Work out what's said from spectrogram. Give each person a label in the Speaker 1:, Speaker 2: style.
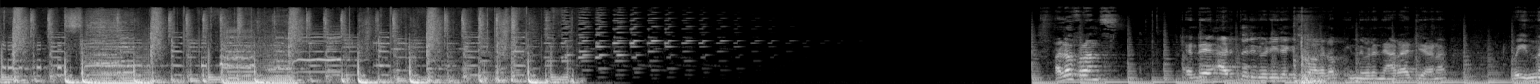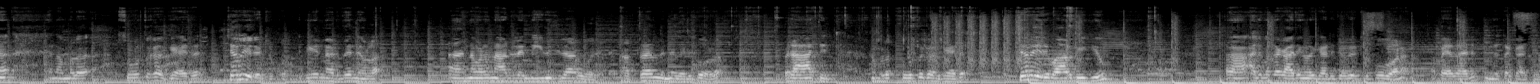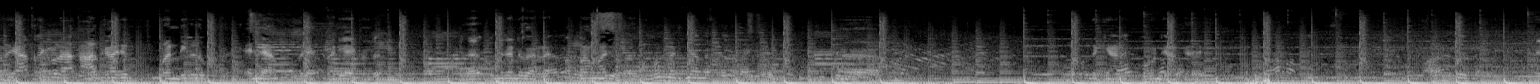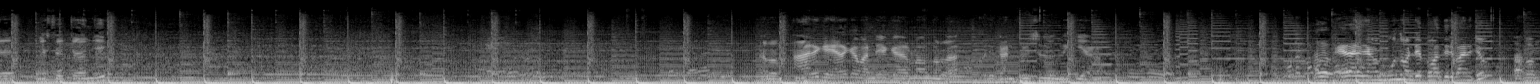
Speaker 1: Hello friends എന്റെ അടുത്തൊരു വീഡിയോയിലേക്ക് സ്വാഗതം. ഇന്നിവിടെ ഞായറാഴ്ചയാണ്. അപ്പോൾ ഇന്ന് നമ്മൾ സുഹൃത്തുക്കളൊക്കെ ആയിട്ട് ചെറിയൊരു ട്രിപ്പ് വീടിനടുത്ത് തന്നെയുള്ള നമ്മുടെ നാട്ടിലെ മീനച്ചിലാറ് പോലെ. അത്രയും തന്നെ വലുപ്പമുള്ള ഒരാറ്റിൽ നമ്മൾ സുഹൃത്തുക്കളൊക്കെ ആയിട്ട് ചെറിയൊരു വാർദ്ധിക്കും അനുബന്ധ കാര്യങ്ങളൊക്കെ ആയിട്ട് ചെറിയൊരു ട്രിപ്പ് പോവാണ്. അപ്പോൾ ഏതായാലും ഇന്നത്തെ കാഴ്ച യാത്രയ്ക്കുള്ള ആൾക്കാരും വണ്ടികളും എല്ലാം ഇവിടെ റെഡിയായിട്ടുണ്ട് ഒന്ന് രണ്ട് പേരുടെ പപ്പാന്മാരും ഇതൊക്കെയാണ് പോകേണ്ട ആൾക്കാർ അപ്പം ആരൊക്കെ ഏതൊക്കെ വണ്ടിയൊക്കെ കയറണമെന്നുള്ള ഒരു കൺഫ്യൂഷനിൽ നിൽക്കുകയാണ്. അപ്പം ഏതായാലും ഞങ്ങൾ മൂന്ന് വണ്ടി പോകാൻ തീരുമാനിച്ചു. അപ്പം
